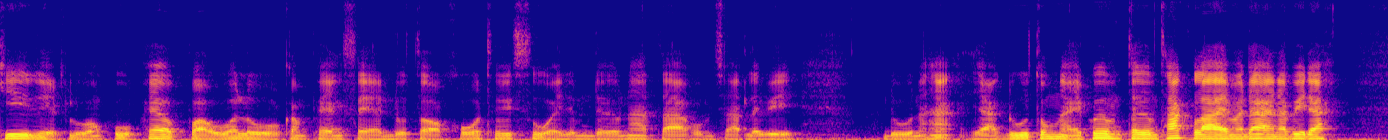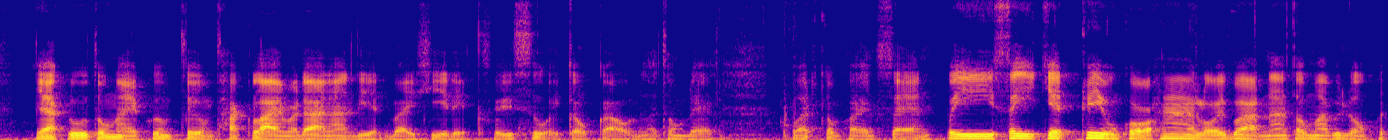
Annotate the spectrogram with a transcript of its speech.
ขี้เหล็กหลวงปู่แพ้วเป่าวโลกำแพงแสนดูต่อโค้ดสวยๆเดิมๆหน้าตาคมชัดเลยพี่ดูนะฮะอยากดูตรงไหนเพิ่มเติมทักไลน์มาได้นะพี่นะ อยากดูตรงไหนเพิ่มเติมทักไลน์มาได้นะเหรียญใบขี้เหล็กสวยๆ เก่าๆ เนื้อทองแดง วัดกำแพงแสน ปีสี่เจ็ดพี่ผมขอห้าร้อยบาทนะ ต่อมาเป็นหลวงพ่อ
